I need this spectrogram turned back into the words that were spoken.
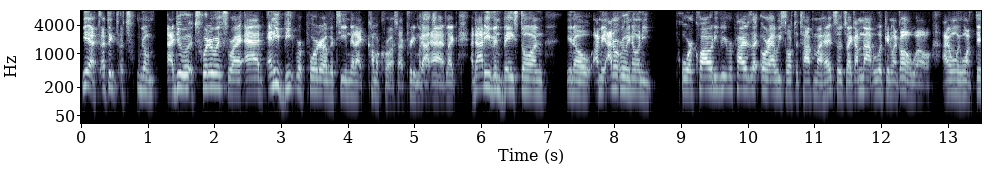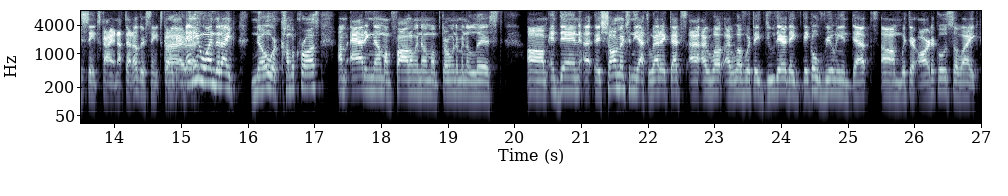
Yeah, I think you know I do a Twitter list where I add any beat reporter of a team that I come across. I pretty much gotcha. add like, and not even based on you know. I mean, I don't really know any poor quality beat reporters, or at least off the top of my head. So it's like I'm not looking like, oh well, I only want this Saints guy and not that other Saints guy. Right, like, right. Anyone that I know or come across, I'm adding them, I'm following them, I'm throwing them in a list. Um, and then uh, as Sean mentioned, the athletic. That's I, I, love. I love what they do there. They they go really in depth um, with their articles. So like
